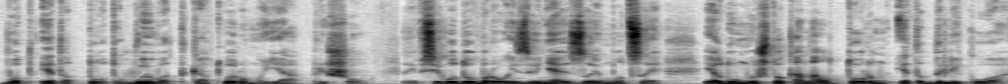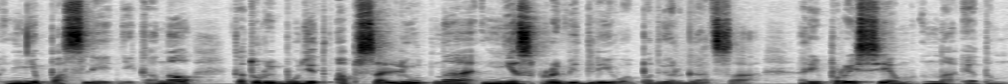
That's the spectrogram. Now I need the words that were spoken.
Вот это тот вывод, к которому я пришел. Всего доброго, извиняюсь за эмоции. Я думаю, что канал Торн это далеко не последний канал, который будет абсолютно несправедливо подвергаться репрессиям на этом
